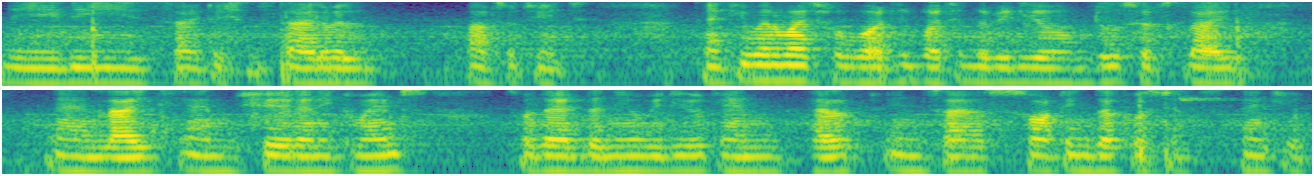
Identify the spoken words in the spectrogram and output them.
the the citation style will also change. Thank you very much for watching watching the video. Do subscribe and like and share any comments so that the new video can help in sorting the questions. Thank you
